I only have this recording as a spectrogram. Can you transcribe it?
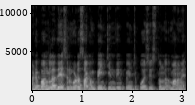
అంటే బంగ్లాదేశ్ని కూడా సగం పెంచింది పెంచి పోషిస్తున్నది మనమే.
